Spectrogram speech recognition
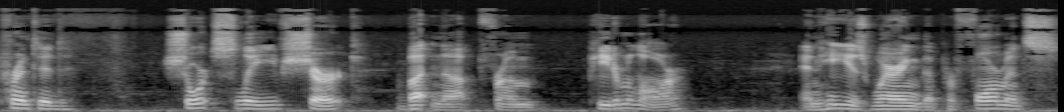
printed short sleeve shirt button up from Peter Millar, and he is wearing the Performance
